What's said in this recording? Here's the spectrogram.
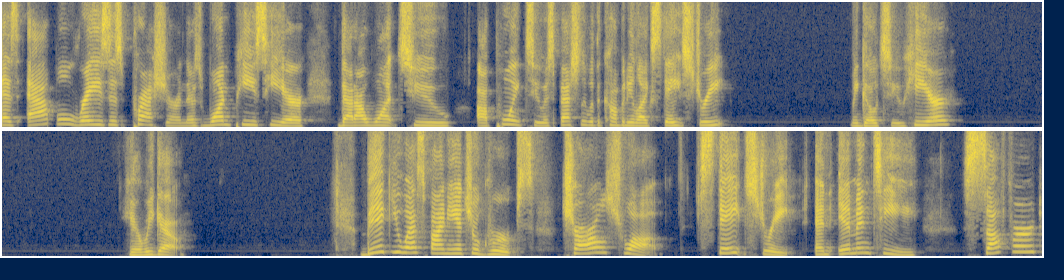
as Apple raises pressure, and there's one piece here that I want to uh, point to, especially with a company like State Street. We go to here. Here we go. Big US financial groups, Charles Schwab, State Street, and M&T suffered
